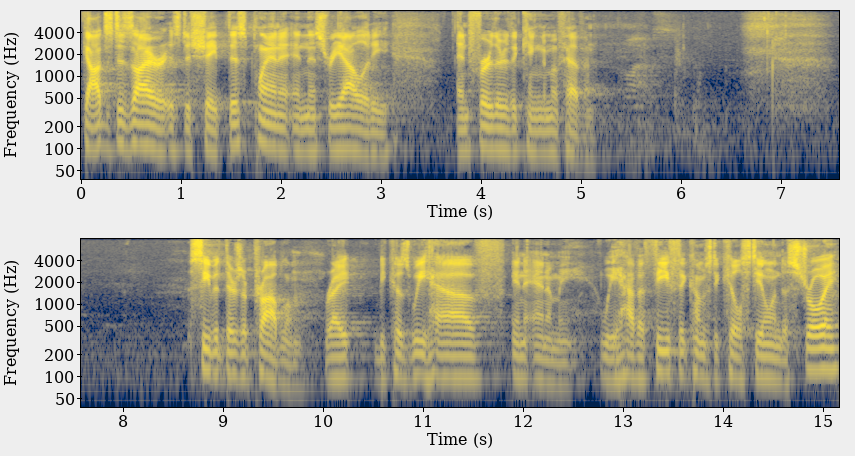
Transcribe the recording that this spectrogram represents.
God's desire is to shape this planet and this reality and further the kingdom of heaven. See, but there's a problem, right? Because we have an enemy. We have a thief that comes to kill, steal, and destroy.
